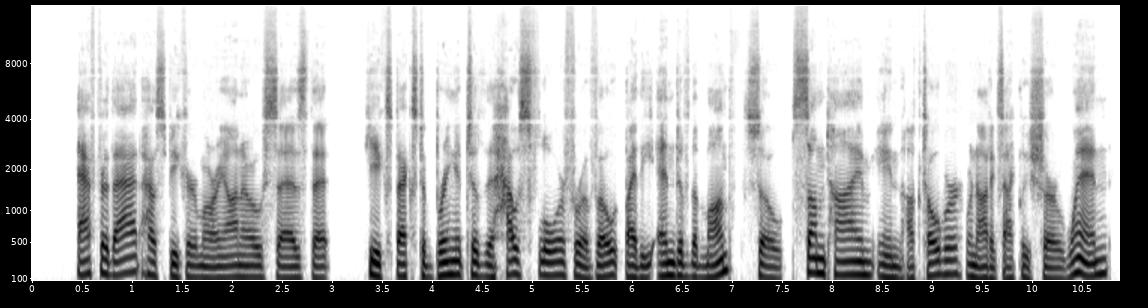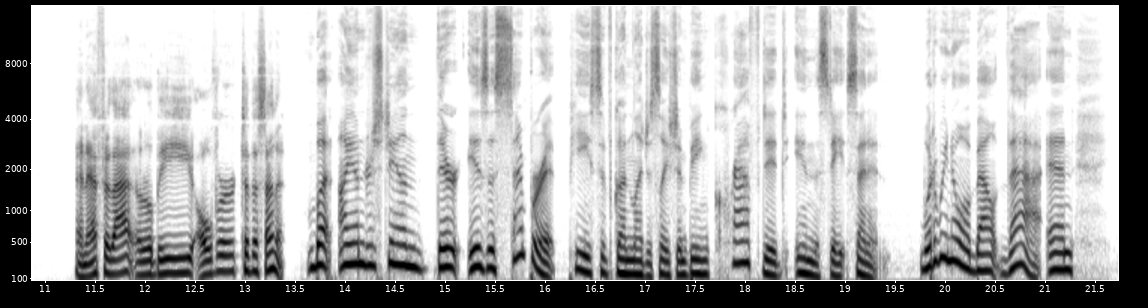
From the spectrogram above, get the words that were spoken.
After that, House Speaker Mariano says that he expects to bring it to the House floor for a vote by the end of the month, so sometime in October. We're not exactly sure when. And after that, it'll be over to the Senate. But I understand there is a separate piece of gun legislation being crafted in the state Senate. What do we know about that? And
